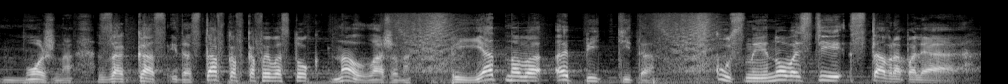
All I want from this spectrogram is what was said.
можно. Заказ и доставка в кафе «Восток» налажена. Приятного аппетита! Вкусные новости Ставрополя!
